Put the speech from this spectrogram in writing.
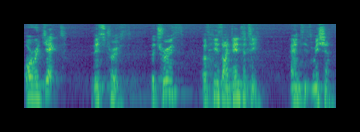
or reject this truth, the truth of his identity and his mission.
